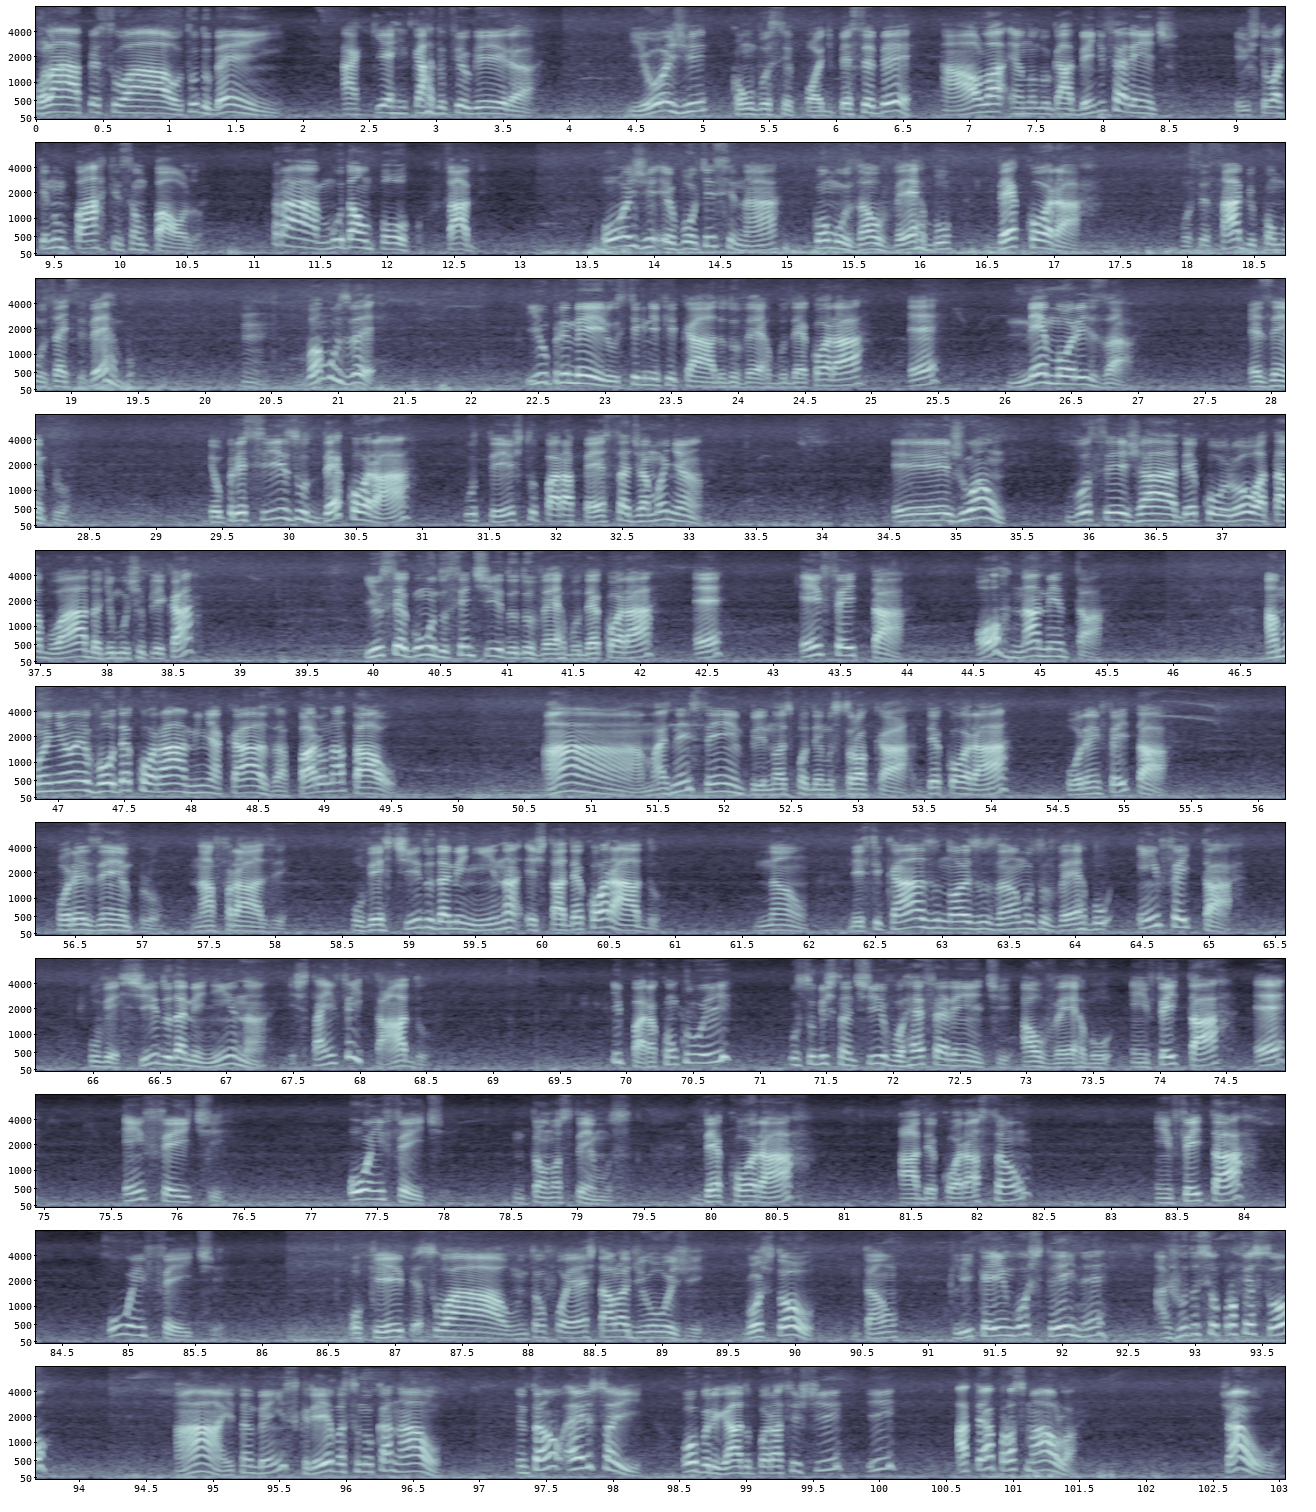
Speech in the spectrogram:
Olá pessoal, tudo bem? Aqui é Ricardo Filgueira e hoje, como você pode perceber, a aula é num lugar bem diferente. Eu estou aqui num parque em São Paulo para mudar um pouco, sabe? Hoje eu vou te ensinar como usar o verbo decorar. Você sabe como usar esse verbo? Hum, vamos ver! E o primeiro significado do verbo decorar é memorizar. Exemplo, eu preciso decorar o texto para a peça de amanhã. E, João, você já decorou a tabuada de multiplicar? E o segundo sentido do verbo decorar é enfeitar, ornamentar. Amanhã eu vou decorar a minha casa para o Natal. Ah, mas nem sempre nós podemos trocar decorar por enfeitar. Por exemplo, na frase o vestido da menina está decorado. Não, nesse caso nós usamos o verbo enfeitar. O vestido da menina está enfeitado. E para concluir, o substantivo referente ao verbo enfeitar é enfeite. O enfeite. Então nós temos decorar, a decoração, enfeitar, o enfeite. Ok, pessoal, então foi esta aula de hoje. Gostou? Então, clica aí em gostei, né? Ajuda o seu professor. Ah, e também inscreva-se no canal. Então, é isso aí. Obrigado por assistir e até a próxima aula. Tchau!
